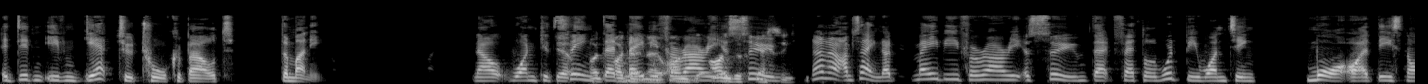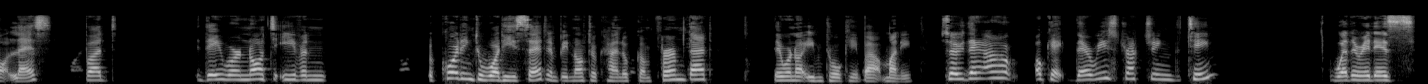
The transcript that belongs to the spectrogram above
It didn't even get to talk about the money. Now, one could Yeah, think I- I that don't maybe know. I'm Ferrari I'm assumed. No, no, I'm saying that maybe Ferrari assumed that Vettel would be wanting more, or at least not less, but they were not even, according to what he said, and Binotto kind of confirmed that, they were not even talking about money. So they are, okay, they're restructuring the team, whether it is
